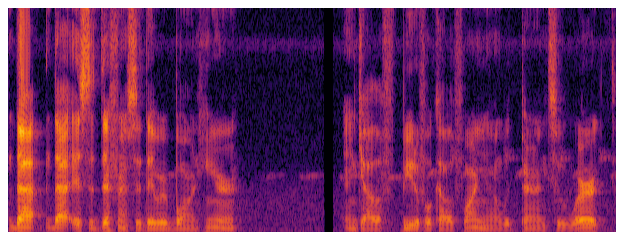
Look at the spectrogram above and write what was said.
That that is the difference that they were born here in Calif- beautiful California with parents who worked,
